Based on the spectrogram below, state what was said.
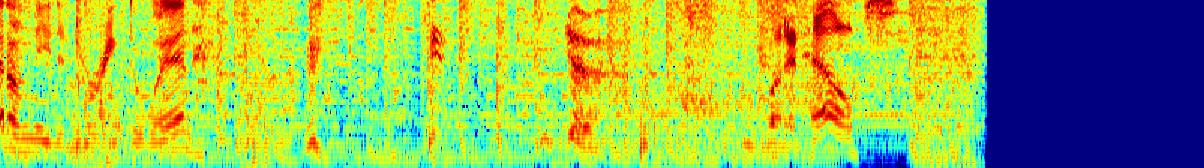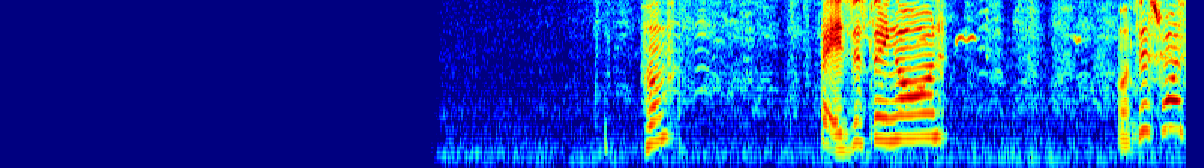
I don't need a drink to win. But it helps. Huh? Hey, is this thing on? What, this one?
